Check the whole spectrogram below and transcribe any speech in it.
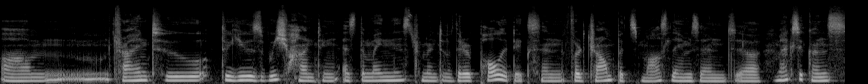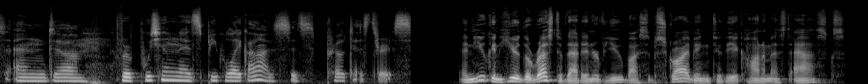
um, trying to to use witch hunting as the main instrument of their politics. And for Trump, it's Muslims and uh, Mexicans, and um, for Putin, it's people like us, it's protesters. And you can hear the rest of that interview by subscribing to The Economist Asks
